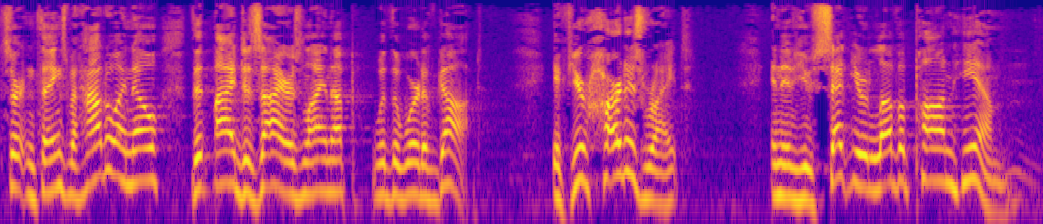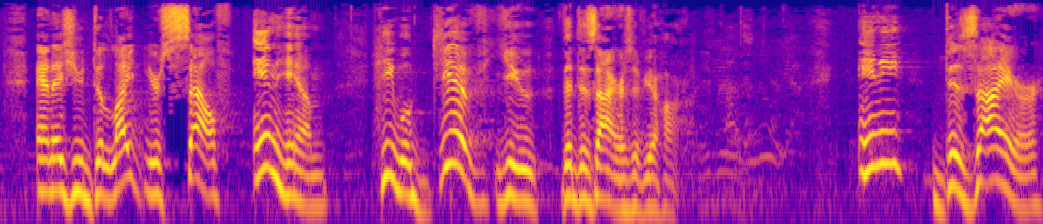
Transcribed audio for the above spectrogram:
certain things, but how do I know that my desires line up with the Word of God? If your heart is right, and if you set your love upon Him, and as you delight yourself in Him, He will give you the desires of your heart. Any desire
